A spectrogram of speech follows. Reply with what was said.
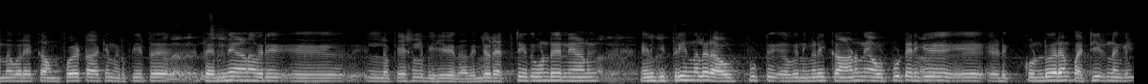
എന്താ പറയുക കംഫർട്ടാക്കി നിർത്തിയിട്ട് തന്നെയാണ് അവർ ലൊക്കേഷനിൽ ബിഹേവ് ചെയ്തത്. അതിന്റെ ഒരു അറ്റ് ഇതുകൊണ്ട് തന്നെയാണ് എനിക്ക് ഇത്രയും നല്ലൊരു ഔട്ട്പുട്ട് അപ്പോൾ നിങ്ങൾ ഈ കാണുന്ന ഔട്ട്പുട്ട് എനിക്ക് കൊണ്ടുവരാൻ പറ്റിയിട്ടുണ്ടെങ്കിൽ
